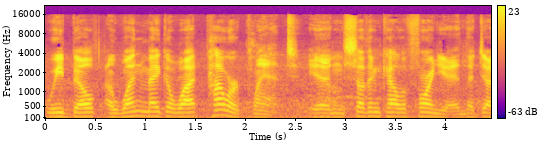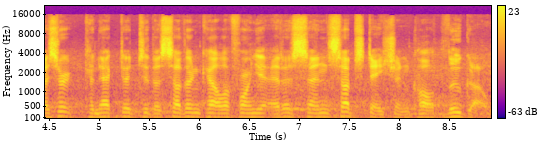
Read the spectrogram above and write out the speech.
we built a one megawatt power plant in Southern California, in the desert, connected to the Southern California Edison substation called Lugo.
